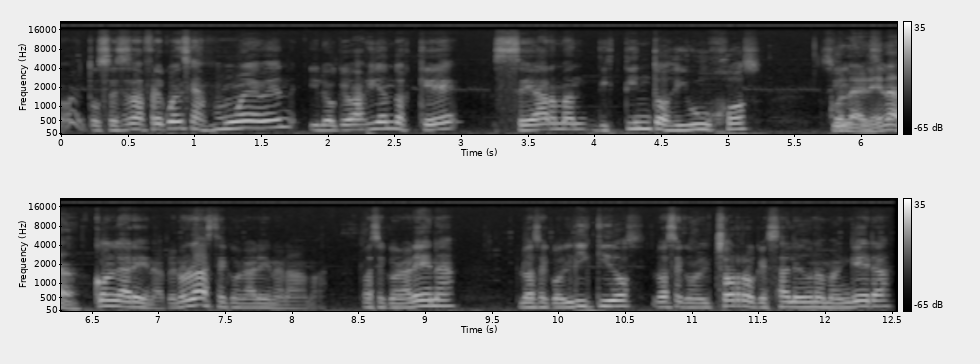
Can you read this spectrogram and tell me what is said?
¿no? Entonces esas frecuencias mueven y lo que vas viendo es que se arman distintos dibujos. ¿sí? ¿Con la arena? Con la arena, pero no lo hace con arena nada más. Lo hace con arena, lo hace con líquidos, lo hace con el chorro que sale de una manguera,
